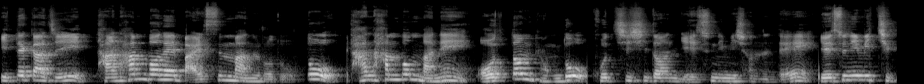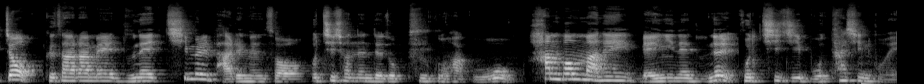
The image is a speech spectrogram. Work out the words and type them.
이때까지 단 한 번의 말씀만으로도 또 단 한 번만에 어떤 병도 고치시던 예수님이셨는데 예수님이 직접 그 사람의 눈에 침을 바르면서 고치셨는데도 불구하고 한 번만에 맹인의 눈을 고치지 못하신 거예요.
